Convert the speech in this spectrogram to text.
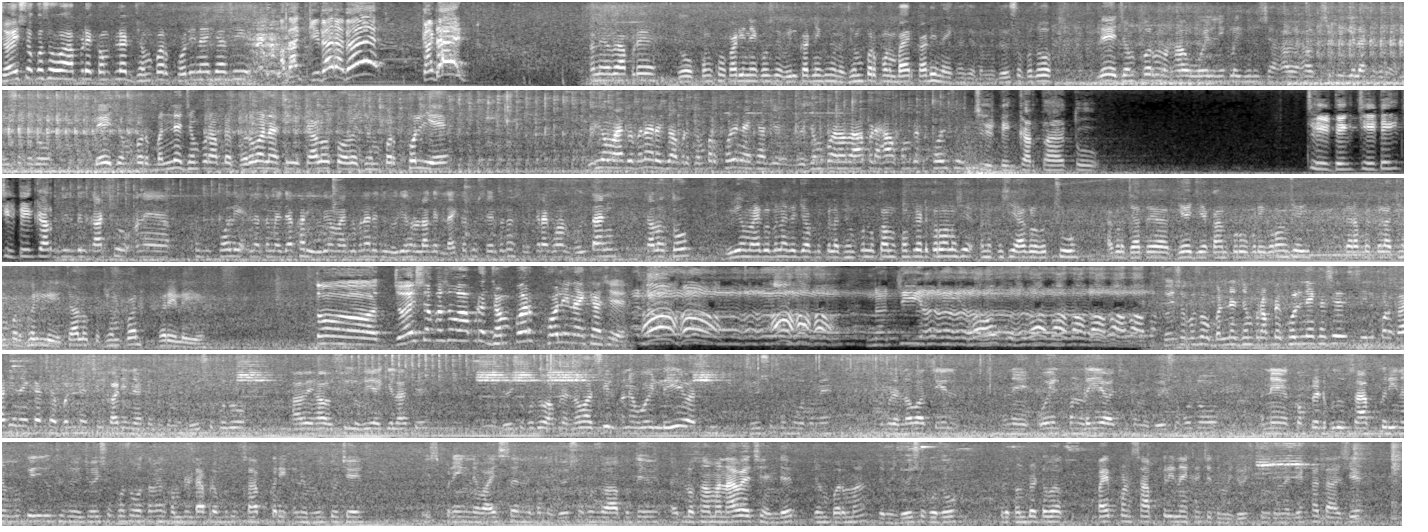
જોઈ શકો છો આપણે કમ્પ્લીટ જમ્પર ખોલી નાખ્યા છીએ. અબે કિધર અબે! કટેટ અને હવે આપણે જો પંખો કાઢી નાખ્યો છે વ્હીલ કાઢી નાખ્યું અને જમ્પર પણ બહાર કાઢી નાખ્યા છે. તમે જોઈ શકો છો બે જમ્પરમાં હાવ ઓઇલ નીકળી ગયું છે હાવ હાવ છીકી ગયેલા છે. તમે જોઈ શકો છો બે જમ્પર બંને જમ્પર આપણે ભરવાના છીએ. ચાલો તો હવે જમ્પર ખોલીએ. વિડીયોમાં આગળ બનાવી રહેજો આપણે જમ્પર ખોલી નાખ્યા છે. જમ્પર હવે આપણે હાવ કમ્પ્લીટ ખોલશું. ચીટિંગ કરતા હતું ચીટિંગ ચીટિંગ ચીટિંગ કર. દિલ દિલ કાઢશું અને પછી ખોલી અને તમે દેખાડી વિડીયોમાં એટલું બનાવી દેજો. વીડિયો લાગે લાઈક કરજો શેર કરજો સબસ્ક્રાઈબ કરવાનું ભૂલતા નહીં. ચાલો તો વિડીયોમાં આગળ બનાવી દેજો. આપણે પહેલાં જમ્પરનું કામ કમ્પ્લીટ કરવાનું છે અને પછી આગળ વધશું. આગળ જાતે જે જે કામ કરવું પડે કરવાનું છે. ત્યારે આપણે પહેલાં જમ્પર ભરી લઈએ. ચાલો તો જમ્પર ભરી લઈએ. તો જોઈ શકો છો આપણે જમ્પર ખોલી નાખ્યા છે. જોઈ શકો છો બંને જમ્પર આપણે ખોલી નાખ્યા છે સીલ પણ કાઢી નાખ્યા છે બંને સીલ કાઢી નાખ્યા છે. તમે જોઈ શકો છો હવે હાવ સીલ વયા ગયેલા છે. જોઈ શકો છો આપણે નવા સીલ અને ઓઇલ લઈ આવ્યા છીએ. જોઈ શકો છો તમે આપણે નવા સીલ અને ઓઇલ પણ લઈ આવ્યા છીએ. તમે જોઈ શકો છો અને કમ્પ્લેટ બધું સાફ કરીને મૂકી દીધું છે. જોઈ શકો છો તમે કમ્પ્લેટ આપણે બધું સાફ કરી અને મૂક્યું છે. સ્પ્રિંગ ને વાઇસર ને તમે જોઈ શકો છો આ બધે એટલો સામાન આવે છે અંદર જમ્પરમાં. તમે જોઈ શકો છો આપણે કમ્પ્લેટ હવે પાઇપ પણ સાફ કરી નાખ્યા છે. તમે જોઈ શકો તમને દેખાતા હશે.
